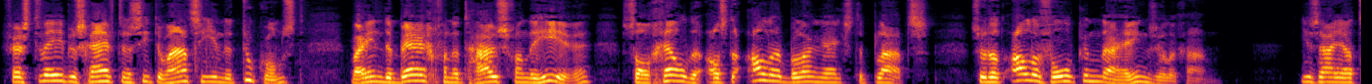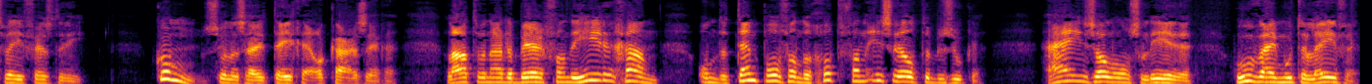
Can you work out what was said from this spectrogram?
Vers 2 beschrijft een situatie in de toekomst waarin de berg van het huis van de Heere zal gelden als de allerbelangrijkste plaats, zodat alle volken daarheen zullen gaan. Jesaja 2 vers 3 Kom, zullen zij tegen elkaar zeggen, laten we naar de berg van de Heere gaan, om de tempel van de God van Israël te bezoeken. Hij zal ons leren hoe wij moeten leven,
